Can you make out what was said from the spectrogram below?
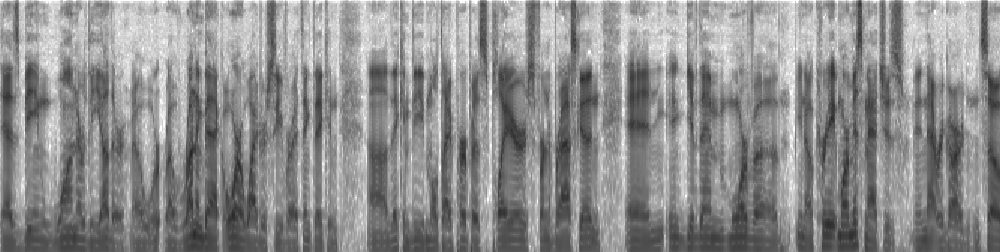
as being one or the other, a, a running back or a wide receiver. I think they can uh, they can be multi-purpose players for Nebraska and, and, and give them more of a you know create more mismatches in that regard. And so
